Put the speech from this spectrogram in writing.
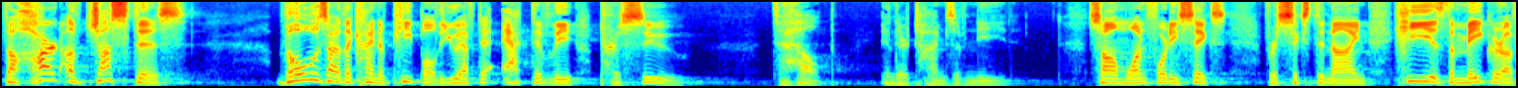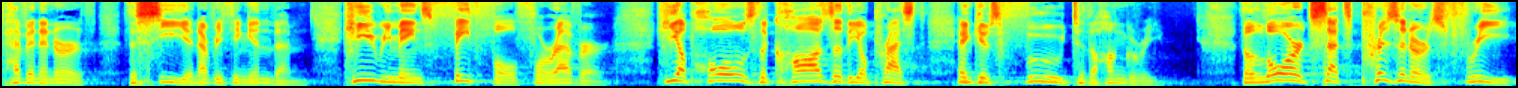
the heart of justice, those are the kind of people that you have to actively pursue to help in their times of need. Psalm 146, verse 6 to 9 He is the maker of heaven and earth, the sea and everything in them. He remains faithful forever. He upholds the cause of the oppressed and gives food to the hungry. The Lord sets prisoners free.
